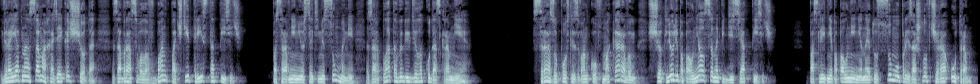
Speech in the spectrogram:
вероятно, сама хозяйка счета, забрасывала в банк почти 300 тысяч. По сравнению с этими суммами зарплата выглядела куда скромнее. Сразу после звонков Макаровым счет Лёли пополнялся на 50 тысяч. Последнее пополнение на эту сумму произошло вчера утром.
